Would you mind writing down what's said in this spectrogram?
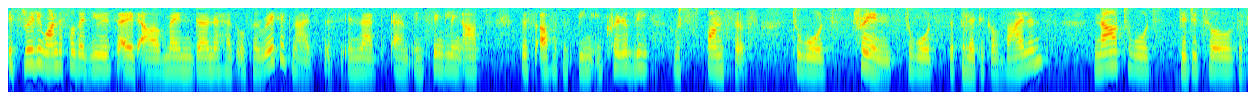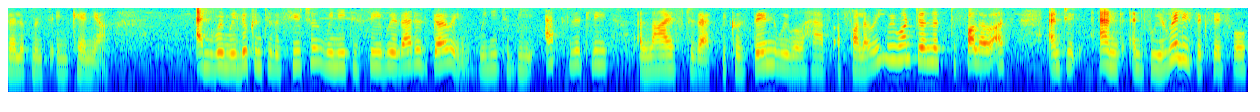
It's really wonderful that USAID, our main donor, has also recognized this in that um, in singling out this office as being incredibly responsive towards trends, towards the political violence, now towards digital developments in Kenya. And when we look into the future, we need to see where that is going. We need to be absolutely alive to that because then we will have a following. We want journalists to follow us and to and, and if we're really successful,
